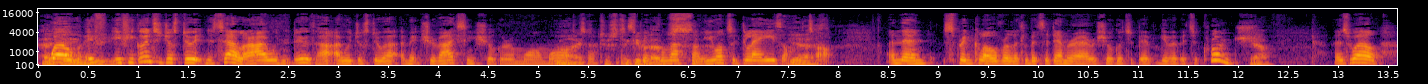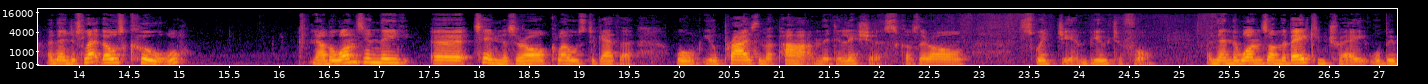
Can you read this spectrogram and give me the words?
heavy. Well, if, if you're going to just do it Nutella, I wouldn't do that. I would just do a, a mixture of icing sugar and warm Right, water. just to and give it a sprinkle that on. You want a glaze on Yeah. the top. And then sprinkle over a little bit of demerara sugar to bi- give a bit of crunch yeah, as well. And then just let those cool. Now, the ones in the uh, tin that are all closed together, well, you'll prize them apart and they're delicious because they're all squidgy and beautiful. And then the ones on the baking tray will be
